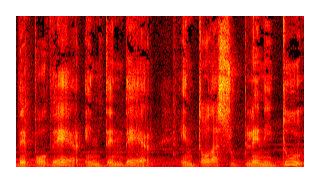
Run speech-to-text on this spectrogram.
de poder entender en toda su plenitud.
